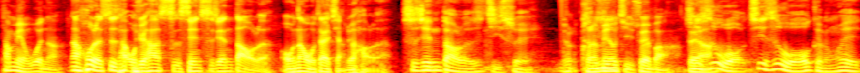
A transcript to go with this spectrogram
他没有问啊。那或者是他，我觉得他时间时间到了，哦，那我再讲就好了。时间到了是几岁？可能没有几岁吧，其实。我其实我可能会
